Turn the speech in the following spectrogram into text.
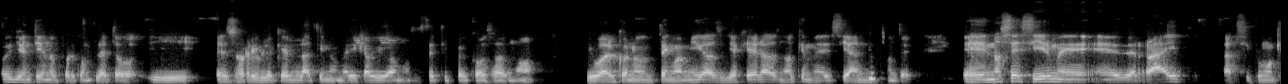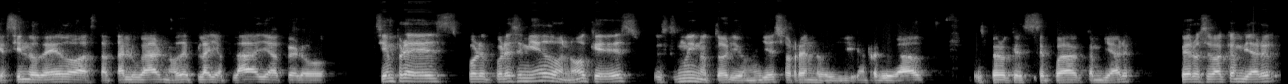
pues, yo entiendo por completo y es horrible que en Latinoamérica vivamos este tipo de cosas, ¿no? Igual con, tengo amigas viajeras, ¿no? Que me decían, eh, no sé si irme eh, de ride, así como que haciendo dedo hasta tal lugar, ¿no? De playa a playa, pero siempre es por, por, ese miedo, ¿no? Que es, es muy notorio y es horrendo y en realidad espero que se pueda cambiar, pero se va a cambiar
